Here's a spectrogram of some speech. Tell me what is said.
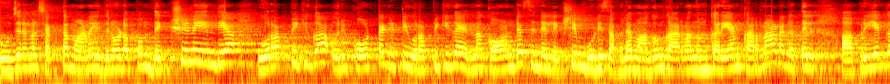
സൂചനകൾ ശക്തമാണ്. ഇതിനോടൊപ്പം ദക്ഷിണേന്ത്യ ഉറപ്പിക്കുക ഒരു കോട്ട കെട്ടി ഉറപ്പിക്കുക എന്ന കോൺഗ്രസിന്റെ ലക്ഷ്യം കൂടി സഫലമാകും. കാരണം നമുക്കറിയാം കർണാടകത്തിൽ പ്രിയങ്ക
